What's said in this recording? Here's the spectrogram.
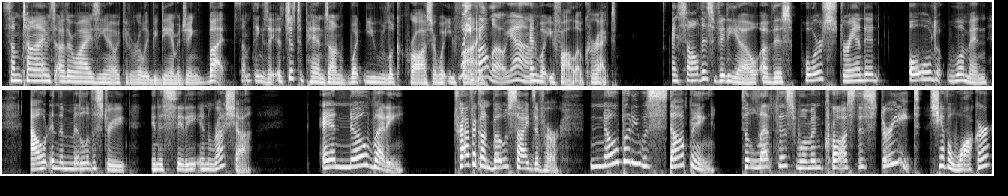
Sometimes, otherwise, you know, it could really be damaging. But some things, it just depends on what you look across or what you What you follow, yeah. And what you follow, correct. I saw this video of this poor, stranded old woman out in the middle of a street in a city in Russia. And nobody, traffic on both sides of her, nobody was stopping to let this woman cross the street. Does she have a walker?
